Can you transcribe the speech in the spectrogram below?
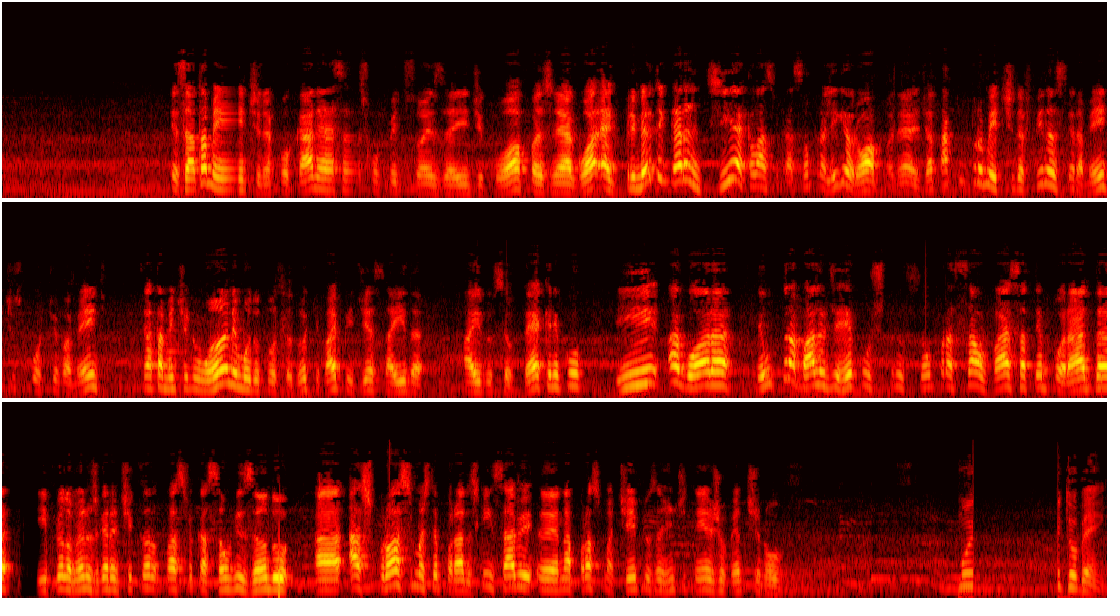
Exatamente, né? Focar nessas competições aí de Copas, né? Agora, é, primeiro tem que garantir a classificação para a Liga Europa, né? Já está comprometida financeiramente, esportivamente, certamente no ânimo do torcedor que vai pedir a saída aí do seu técnico. E agora tem um trabalho de reconstrução para salvar essa temporada e pelo menos garantir classificação visando a, as próximas temporadas. Quem sabe eh, na próxima Champions a gente tenha Juventus de novo. Muito bem.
